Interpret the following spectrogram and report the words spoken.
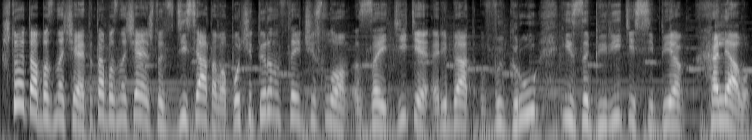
Что это обозначает? Это обозначает, что с 10 по 14 число зайдите, ребят, в игру и заберите себе халяву.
